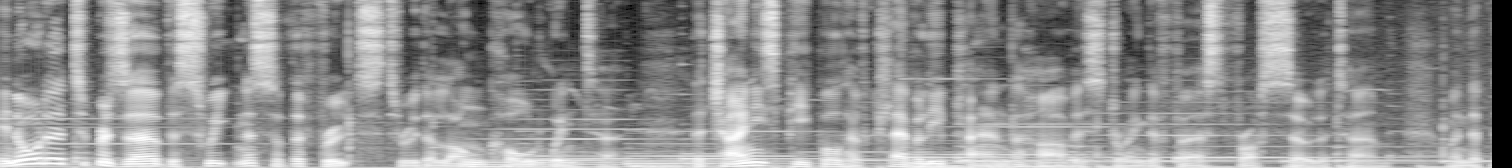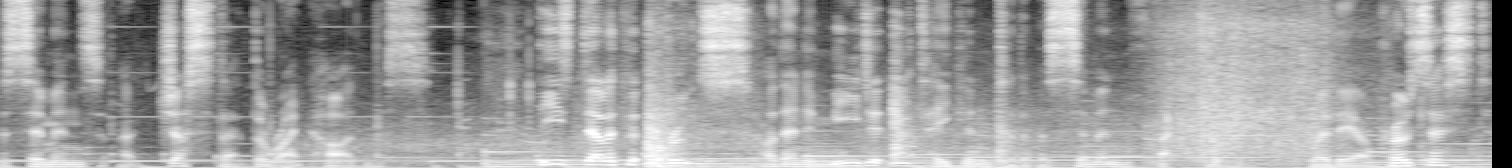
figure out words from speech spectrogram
In order to preserve the sweetness of the fruits through the long cold winter, the Chinese people have cleverly planned the harvest during the first frost solar term, when the persimmons are just at the right hardness. These delicate fruits are then immediately taken to the persimmon factory, where they are processed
